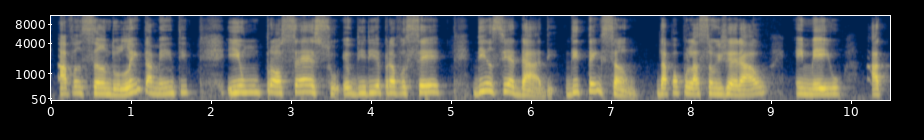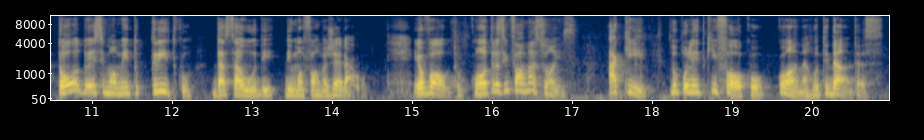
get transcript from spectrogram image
avançando lentamente e um processo, eu diria para você, de ansiedade, de tensão da população em geral em meio a todo esse momento crítico da saúde de uma forma geral. Eu volto com outras informações aqui no Política em Foco com Ana Ruth Dantas.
